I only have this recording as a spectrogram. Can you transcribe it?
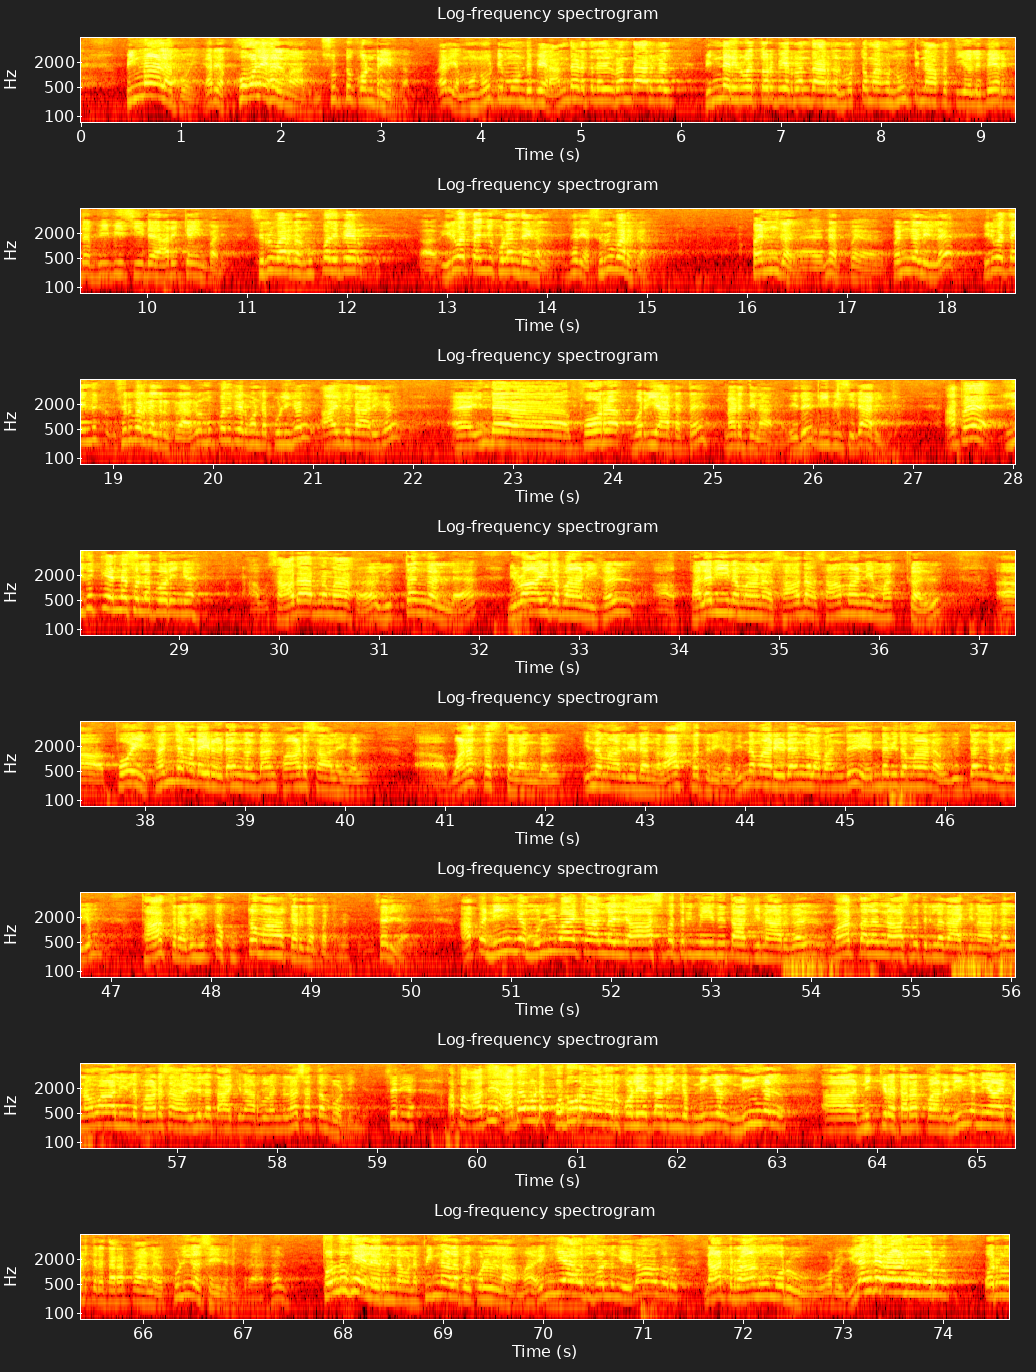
பின்னால போய் அறியா, கோழைகள் மாதிரி சுட்டு கொன்றீர்கள். மு- நூற்றி மூன்று பேர் அந்த இடத்துல இறந்தார்கள். பின்னர் இருபத்தொரு பேர் இறந்தார்கள். மொத்தமாக நூற்றி நாற்பத்தி ஏழு பேர் இந்த பிபிசி அறிக்கையின்படி. சிறுவர்கள் முப்பது பேர் இருபத்தஞ்சு குழந்தைகள். சரியா சிறுவர்கள். பெண்கள் என்ன பெ- பெண்கள் இல்ல இருபத்தைந்து சிறுவர்கள் இருக்கிறார்கள். முப்பது பேர் கொண்ட புலிகள் ஆயுததாரிகள் இந்த போர வெறியாட்டத்தை நடத்தினார்கள். இது பிபிசி அறிக்கை. அப்ப இதுக்கு என்ன சொல்ல போறீங்க? சாதாரணமாக யுத்தங்கள்ல நிராயுதபாணிகள் பலவீனமான சாதா சாமானிய மக்கள் போய் தஞ்சமடைகிற இடங்கள் தான் பாடசாலைகள் வணக்கஸ்தலங்கள் வணக்க ஸ்தலங்கள் இந்த மாதிரி இடங்கள் ஆஸ்பத்திரிகள் இந்த மாதிரி இடங்களை வந்து எந்த விதமான யுத்தங்கள்லையும் தாக்குறது யுத்த குற்றமாக கருதப்பட்டிருக்கு. சரியா? அப்ப நீங்க முள்ளிவாய்க்கால ஆஸ்பத்திரி மீது தாக்கினார்கள் மாத்தளன் ஆஸ்பத்திரியில தாக்கினார்கள் நவாலியில பாடசா இதுல தாக்கினார்கள் சத்தம் போட்டீங்க. சரியா? அப்ப அது அதை விட கொடூரமான ஒரு கொலையைத்தான் நீங்க நீங்கள் நீங்கள் நிக்கிற தரப்பான நீங்க நியாயப்படுத்துற தரப்பான புலிகள் செய்திருக்கிறார்கள். தொழுகையில இருந்தவனை பின்னால போய் கொள்ளலாமா எங்கேயாவது சொல்லுங்க ஏதாவது ஒரு நாட்டு ராணுவம் ஒரு ஒரு இலங்கை ராணுவம் ஒரு ஒரு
